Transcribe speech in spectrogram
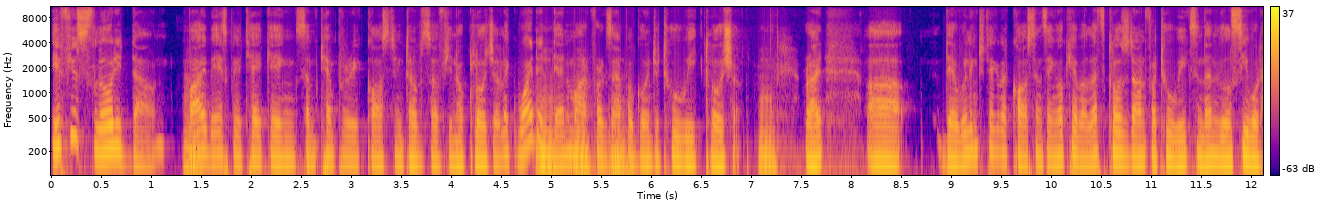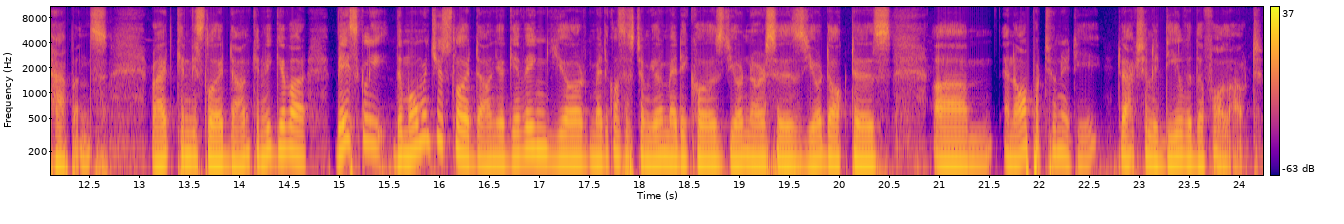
If you slowed it down Mm. by basically taking some temporary cost in terms of you know closure, like why Mm, did Denmark, for example, go into two-week closure, right? Uh, they're willing to take that cost and saying, okay, well, let's close down for two weeks and then we'll see what happens, right? Can we slow it down? Can we give our basically the moment you slow it down, you're giving your medical system, your medicos, your nurses, your doctors, um, an opportunity to actually deal with the fallout.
